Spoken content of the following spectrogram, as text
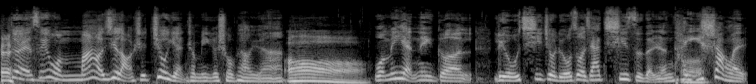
对，所以我们马小季老师就演这么一个售票员。哦，我们演那个刘妻，就刘作家妻子的人，他一上来。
